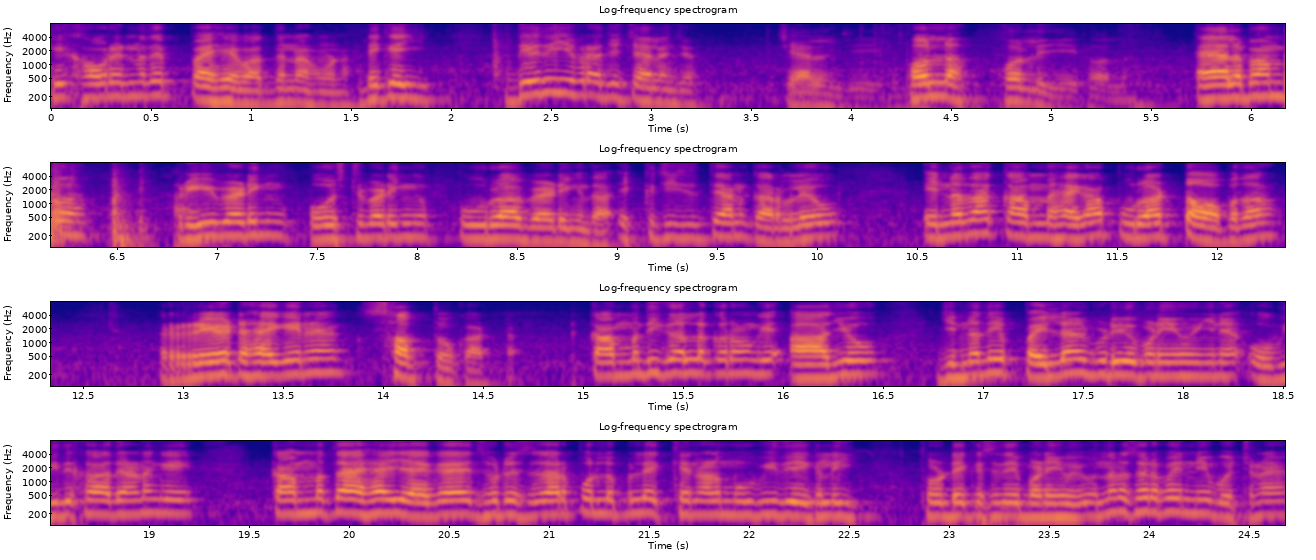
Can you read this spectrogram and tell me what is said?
ਕਿ ਖੌਰ ਇਹਨਾਂ ਦੇ ਪੈਸੇ ਵੱਧ ਨਾ ਹੋਣ। ਠੀਕ ਹੈ ਜੀ? ਦੇ ਦਈਏ ਫਿਰ ਅੱਜ ਚੈਲੰਜ ਚੈਲੰਜ ਜੀ। ਫੁੱਲ। ਫੁੱਲ ਜੀ full. Album pre wedding post wedding ਪੂਰਾ ਵੈਡਿੰਗ ਦਾ। ਇੱਕ ਚੀਜ਼ ਧਿਆਨ ਕਰ ਲਿਓ ਇਹਨਾਂ ਦਾ ਕੰਮ ਹੈਗਾ ਪੂਰਾ ਟੌਪ ਦਾ। ਰੇਟ ਹੈਗੇ ਨੇ ਸਭ ਤੋਂ ਘੱਟ। ਕੰਮ ਦੀ ਗੱਲ ਕਰੋਗੇ ਆ ਜਿਓ ਜਿਨ੍ਹਾਂ ਦੀਆਂ ਪਹਿਲਾਂ ਵੀਡੀਓ ਬਣੀਆਂ ਹੋਈਆਂ ਨੇ ਉਹ ਵੀ ਦਿਖਾ ਦੇਣਗੇ। ਕੰਮ ਤਾਂ ਇਹ ਹੈਗਾ ਤੁਹਾਡੇ ਸਰਦਾਰ ਭੁੱਲ ਭੁਲੇਖੇ ਨਾਲ ਮੂਵੀ ਦੇਖ ਲਈ ਤੁਹਾਡੇ ਕਿਸੇ ਦੇ ਬਣੀ ਹੋਈ। ਉਹਨਾਂ ਨੇ ਸਿਰਫ ਇੰਨੀ ਪੁੱਛਣਾ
